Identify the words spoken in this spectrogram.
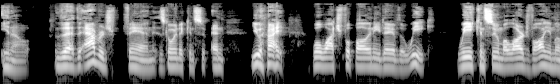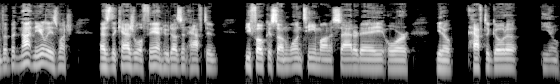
you know, the the average fan is going to consume, and you and I will watch football any day of the week. We consume a large volume of it, but not nearly as much as the casual fan who doesn't have to be focused on one team on a Saturday or you know have to go to you know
